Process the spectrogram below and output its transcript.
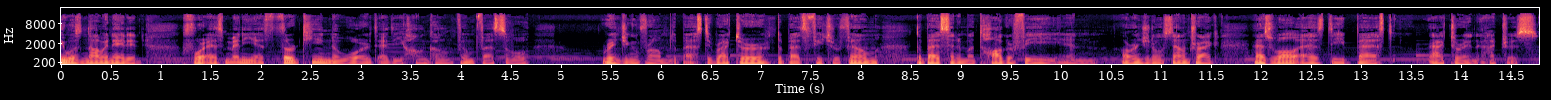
It was nominated for as many as 13 awards at the Hong Kong Film Festival, ranging from the Best Director, the Best Feature Film, the Best Cinematography and Original Soundtrack, as well as the Best Actor and Actress.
